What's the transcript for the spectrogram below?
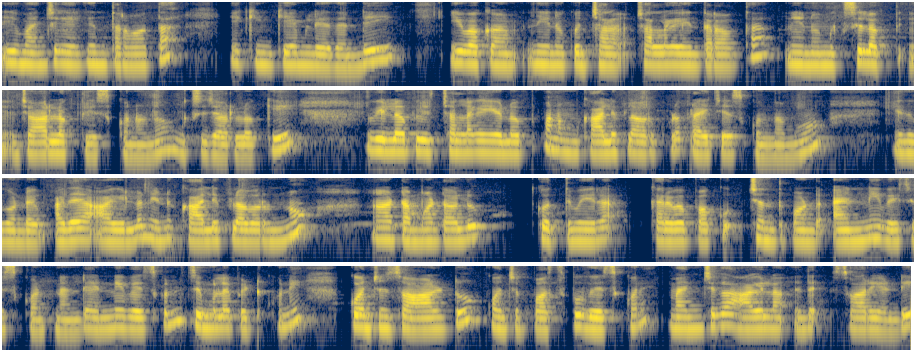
ఇవి మంచిగా వేగిన తర్వాత ఇక ఇంకేం లేదండి. ఇవి ఒక నేను కొంచెం చల్లగా అయిన తర్వాత నేను మిక్సీలోకి జార్లోకి తీసుకున్నాను. మిక్సీ జార్లోకి. వీళ్ళలోపు చల్లగా అయ్యేలోపు మనం కాలీఫ్లవర్ కూడా ఫ్రై చేసుకుందాము. ఇదిగోండి అదే ఆయిల్లో నేను కాలీఫ్లవర్ను టమాటాలు కొత్తిమీర కరివేపాకు చింతపండు అన్నీ వేసేసుకుంటున్నాను అన్నీ వేసుకొని సిమ్లో పెట్టుకొని కొంచెం సాల్ట్ కొంచెం పసుపు వేసుకొని మంచిగా ఆయిల్ అదే సారీ అండి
